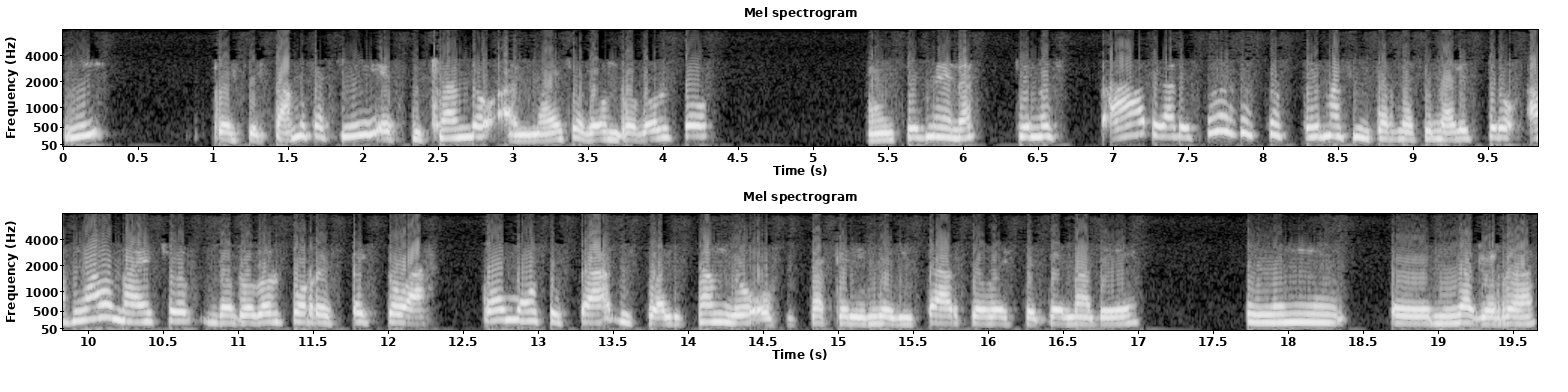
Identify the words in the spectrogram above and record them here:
y pues estamos aquí escuchando al maestro don Rodolfo Sánchez Mena, que nos habla de todos estos temas internacionales, pero hablaba maestro don Rodolfo respecto a cómo se está visualizando o se está queriendo evitar todo este tema de un, una guerra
